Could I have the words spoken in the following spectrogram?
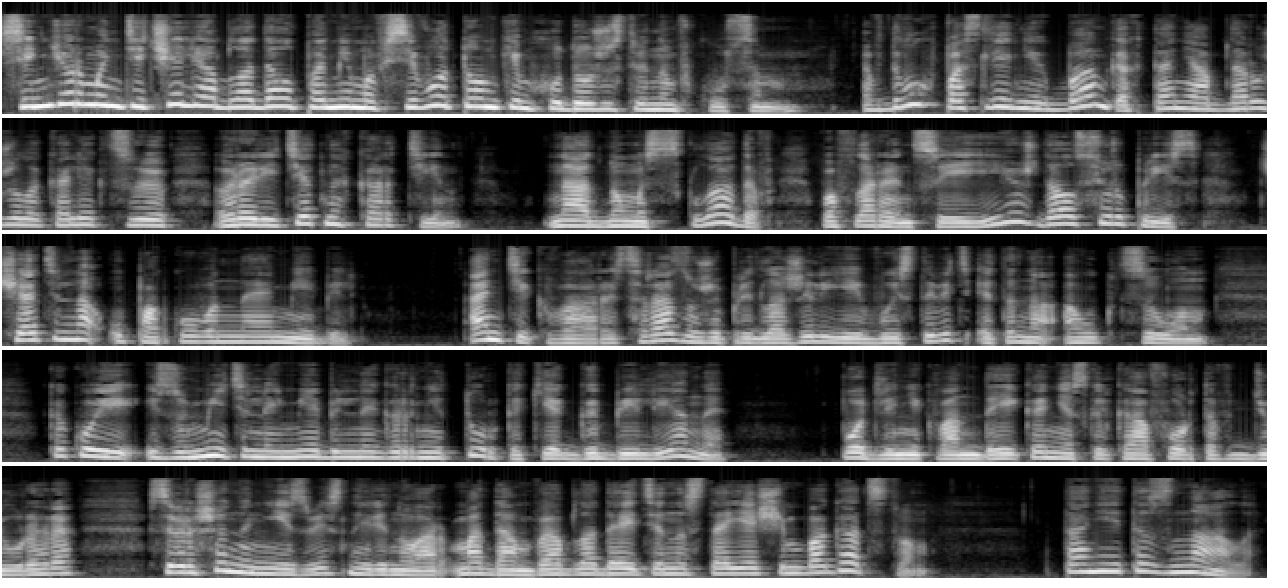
Сеньор Монтичелли обладал, помимо всего, тонким художественным вкусом. В двух последних банках Таня обнаружила коллекцию раритетных картин. На одном из складов во Флоренции ее ждал сюрприз – тщательно упакованная мебель. Антиквары сразу же предложили ей выставить это на аукцион. Какой изумительный мебельный гарнитур, какие гобелены – Подлинник Ван Дейка, несколько афортов Дюрера, совершенно неизвестный Ренуар. «Мадам, вы обладаете настоящим богатством». Таня это знала.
